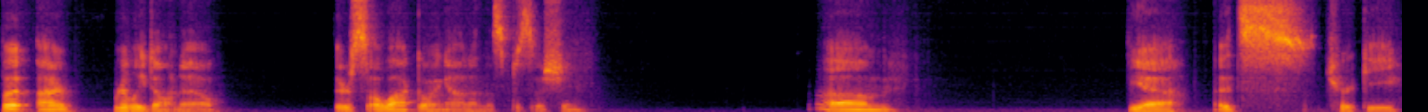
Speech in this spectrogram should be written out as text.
but I really don't know. There's a lot going on in this position. Um, yeah, it's tricky.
